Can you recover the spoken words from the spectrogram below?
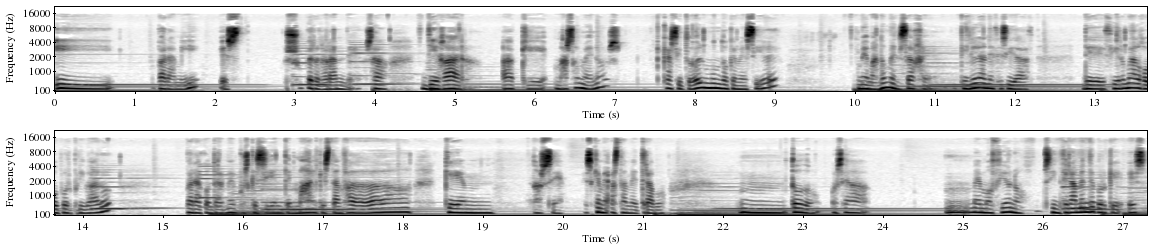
Y para mí es súper grande. O sea, llegar a que más o menos casi todo el mundo que me sigue me manda un mensaje, tiene la necesidad de decirme algo por privado para contarme pues que se siente mal, que está enfadada, que mm, no sé, es que hasta me trabo. O sea, me emociono, sinceramente, porque es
